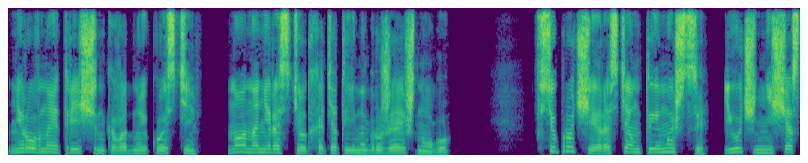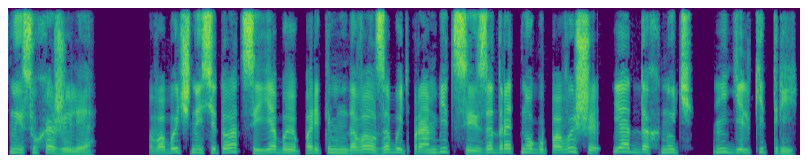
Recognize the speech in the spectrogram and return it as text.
Неровная трещинка в одной кости, но она не растет, хотя ты и нагружаешь ногу. Все прочее — растянутые мышцы и очень несчастные сухожилия. В обычной ситуации я бы порекомендовал забыть про амбиции, задрать ногу повыше и отдохнуть недельки три.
